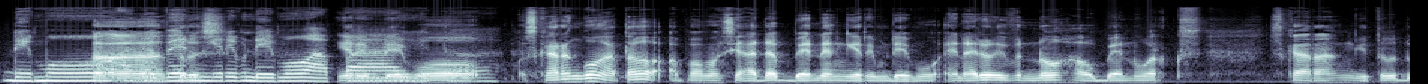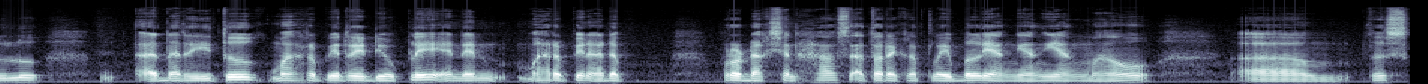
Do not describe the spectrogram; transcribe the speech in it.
demo Ah, ada band terus ngirim demo apa ngirim demo. gitu. Sekarang gua nggak tahu apa masih ada band yang ngirim demo and I don't even know how band works sekarang gitu dulu eh, dari itu mengharapin radio play and then mengharapin ada production house atau record label yang yang yang mau em, terus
